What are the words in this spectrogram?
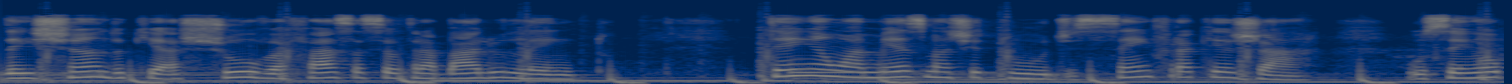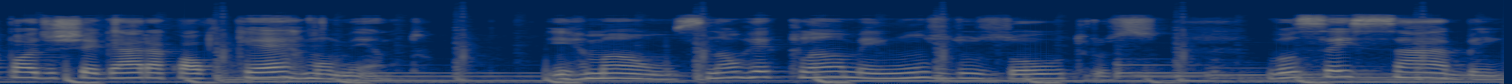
deixando que a chuva faça seu trabalho lento. Tenham a mesma atitude, sem fraquejar o Senhor pode chegar a qualquer momento. Irmãos, não reclamem uns dos outros. Vocês sabem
